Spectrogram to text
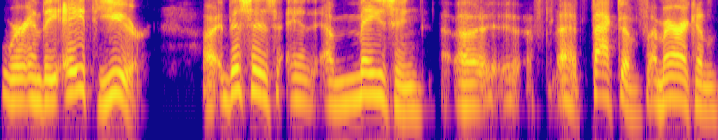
we're in the eighth year uh, this is an amazing uh, uh, fact of American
